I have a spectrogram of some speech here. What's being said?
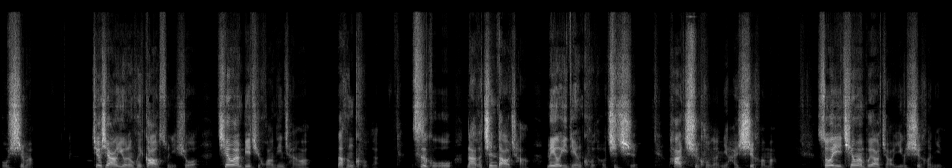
不是吗？就像有人会告诉你说，千万别去黄庭禅哦，那很苦的。自古哪个真道场没有一点苦头吃吃？怕吃苦的你还适合吗？所以千万不要找一个适合你的，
